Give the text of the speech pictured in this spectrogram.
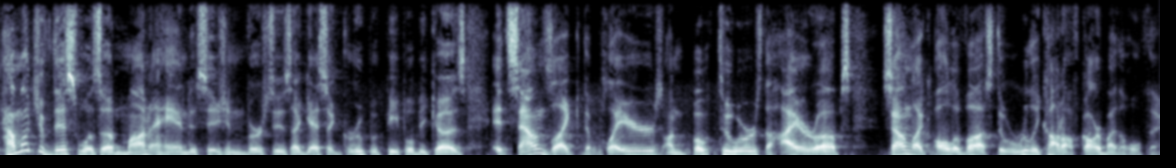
How much of this was a Monahan decision versus, I guess, a group of people? Because it sounds like the players on both tours, the higher ups, sound like all of us that were really caught off guard by the whole thing.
